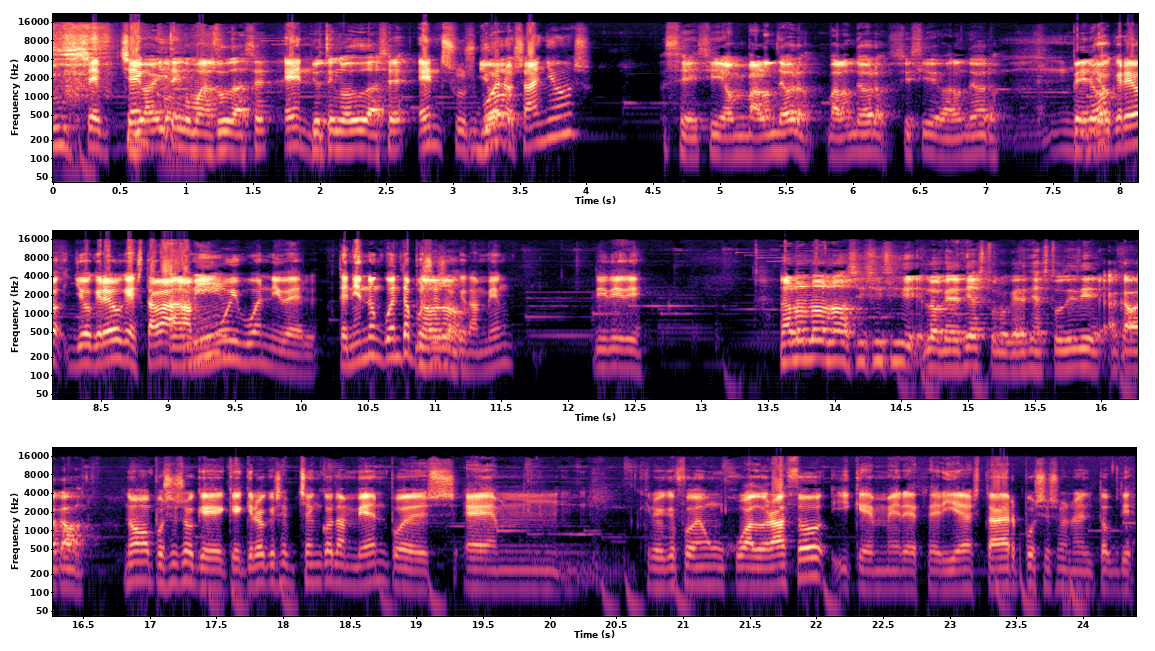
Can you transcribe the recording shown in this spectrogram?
Uf. Shevchenko. Yo ahí tengo más dudas, eh. En- Yo tengo dudas, eh. En sus Yo- buenos años, Sí, sí, un balón de oro, balón de oro, sí, sí, balón de oro. Pero yo, creo, yo creo que estaba a a, mí- muy buen nivel. Teniendo en cuenta, pues No, eso, no. que también. Di, di, di. No, no, no, no, sí, sí, sí, lo que decías tú, lo que decías tú, Didi, acaba, acaba. No, pues eso, que, que creo que Shevchenko también, pues. em, creo que fue un jugadorazo y que merecería estar, pues eso, en el top 10.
